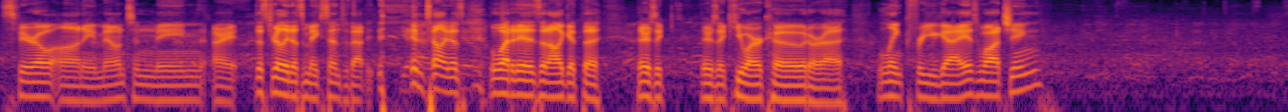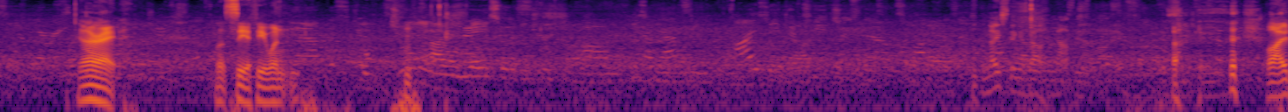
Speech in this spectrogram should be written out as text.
Sphero on a mountain main. All right, this really doesn't make sense without him telling us what it is, and I'll get the there's a there's a QR code or a link for you guys watching. All right. Let's see if he went. The nice thing about not being live is you can well, I,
